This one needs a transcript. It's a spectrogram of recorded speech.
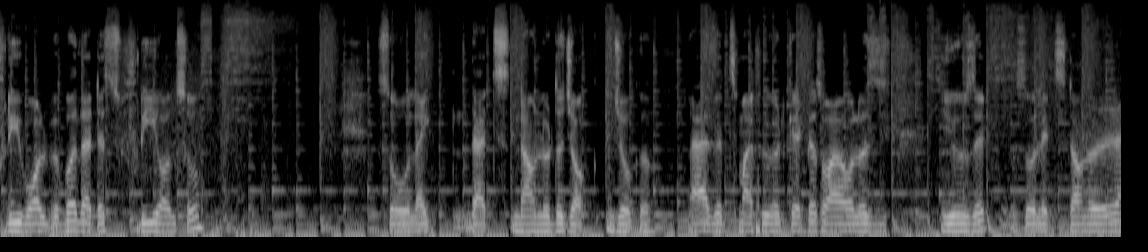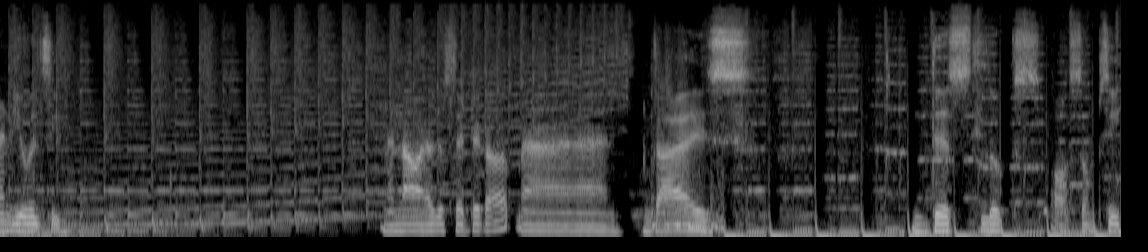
free wallpaper that is free also. So like that's download the joker. As it's my favorite character so i always use it. So let's download it and you will see. And now i'll just set it up and guys this looks awesome. See?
